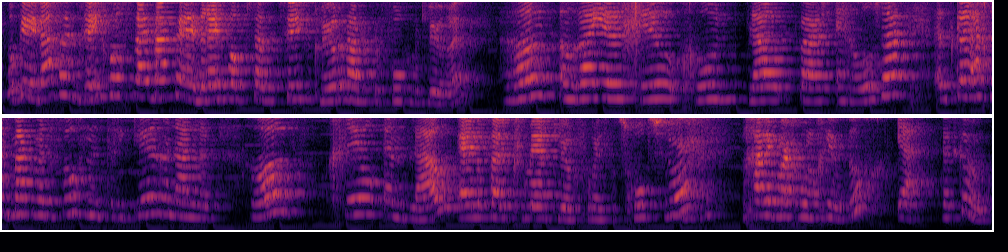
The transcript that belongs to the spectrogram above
Oké, okay, wij gaan dus regenboogslijn maken. En de regenboog bestaat uit zeven kleuren, namelijk de volgende kleuren. Rood, oranje, geel, groen, blauw, paars en roze. En dat kan je eigenlijk maken met de volgende drie kleuren, namelijk rood, geel en blauw. En dat zijn de primaire kleuren voor even wat school tussendoor. We gaan denk maar gewoon beginnen, toch? Ja. Let's go.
